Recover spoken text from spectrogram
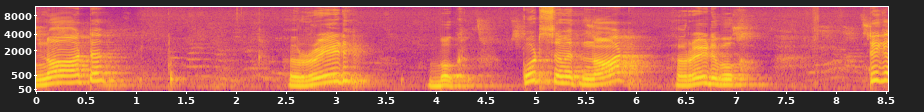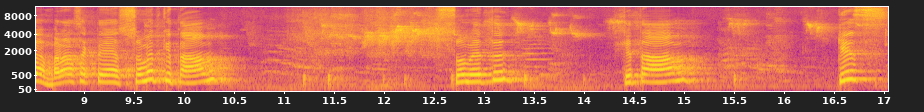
not read book could Sumit not read book ठीक है, बना सकते हैं। सुमित किताब। सुमित किताब किस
